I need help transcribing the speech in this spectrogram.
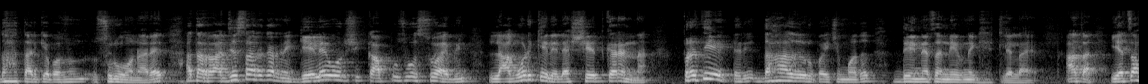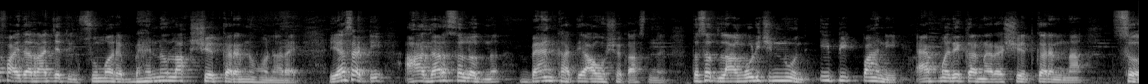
दहा तारखेपासून सुरू होणार आहेत. आता राज्य सरकारने गेल्या वर्षी कापूस व सोयाबीन लागवड केलेल्या शेतकऱ्यांना प्रति हेक्टरी दहा हजार रुपयाची मदत देण्याचा निर्णय घेतलेला आहे. आता याचा फायदा राज्यातील सुमारे ब्याण्णव लाख शेतकऱ्यांना होणार आहे. यासाठी आधार संलग्न बँक खाते आवश्यक असणं तसंच लागवडीची नोंद ई पीक पाहणी ॲपमध्ये करणाऱ्या शेतकऱ्यांना स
